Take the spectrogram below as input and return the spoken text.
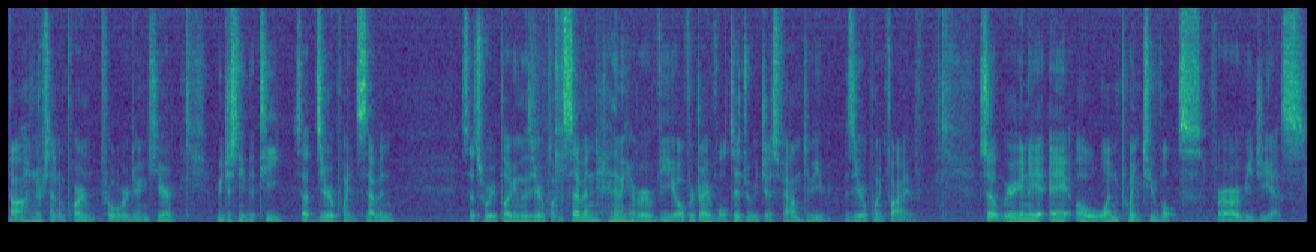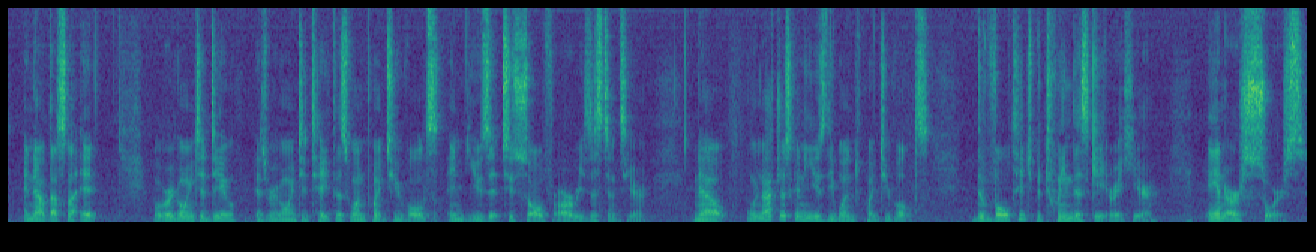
not 100% important for what we're doing here. We just need the T, so that's 0.7. So that's where we plug in the 0.7, and then we have our V overdrive voltage, we just found to be 0.5. So we're going to get a, a 1.2 volts for our VGS. And now that's not it. What we're going to do is we're going to take this 1.2 volts and use it to solve for our resistance here. Now, we're not just going to use the 1.2 volts. The voltage between this gate right here and our source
